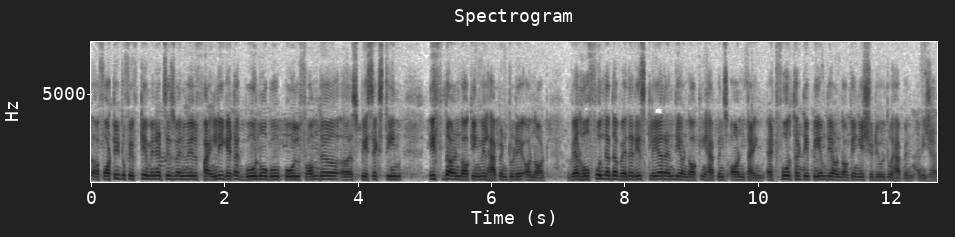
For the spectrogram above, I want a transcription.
uh, 40 to 50 minutes is when we'll finally get a go no go poll from the uh, SpaceX team if the undocking will happen today or not. We are hopeful that the weather is clear and the undocking happens on time. At 4.30 p.m., the undocking is scheduled to happen, Anisha.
